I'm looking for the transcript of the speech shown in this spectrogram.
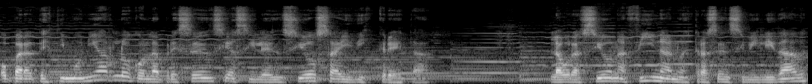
o para testimoniarlo con la presencia silenciosa y discreta. La oración afina nuestra sensibilidad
